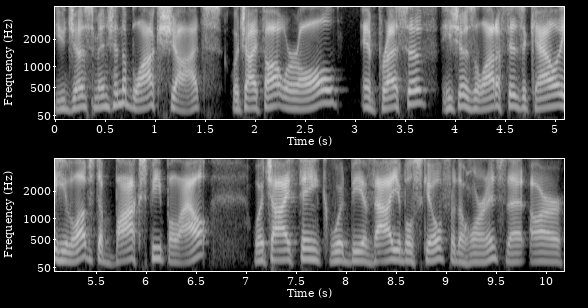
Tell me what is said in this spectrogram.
you just mentioned the block shots, which I thought were all impressive. He shows a lot of physicality. He loves to box people out, which I think would be a valuable skill for the Hornets that are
